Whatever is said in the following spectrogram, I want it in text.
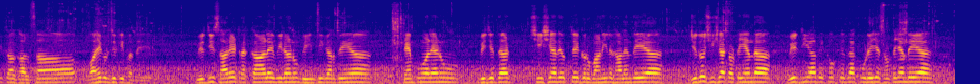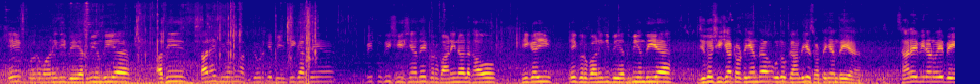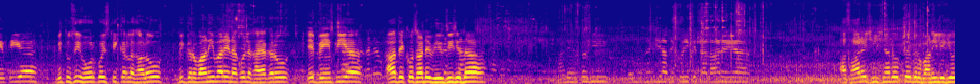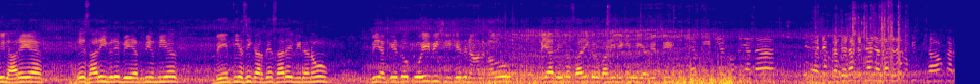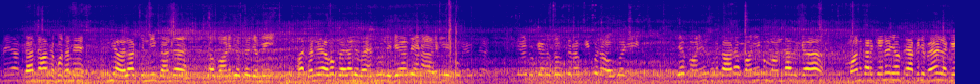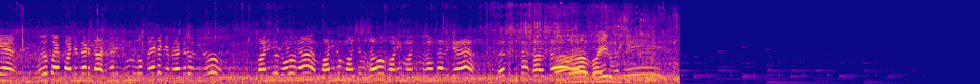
ਜੀ ਕਾ ਖਾਲਸਾ, ਵਾਹਿਗੁਰੂ ਜੀ ਕੀ ਫਤਿਹ। ਵੀਰ ਜੀ, ਸਾਰੇ ਟਰੱਕਾਂ ਵਾਲੇ ਵੀਰਾਂ ਨੂੰ ਬੇਨਤੀ ਕਰਦੇ ਆ ਟੈਂਪੂ ਵਾਲਿਆਂ ਨੂੰ ਵੀ ਜਿੱਦਾਂ ਸ਼ੀਸ਼ਿਆਂ ਦੇ ਉੱਤੇ ਗੁਰਬਾਣੀ ਲਿਖਾ ਲੈਂਦੇ ਆ, ਜਦੋਂ ਸ਼ੀਸ਼ਾ ਟੁੱਟ ਜਾਂਦਾ, ਵੀਰ ਜੀ ਆ ਦੇਖੋ ਕਿੱਦਾਂ ਕੂੜੇ ਜੇ ਸੁੱਟ ਜਾਂਦੇ ਆ। ਇਹ ਗੁਰਬਾਣੀ ਦੀ ਬੇਅਦਬੀ ਹੁੰਦੀ ਆ। ਅਸੀਂ ਸਾਰੇ ਵੀਰਾਂ ਨੂੰ ਹੱਥ ਜੋੜ ਕੇ ਬੇਨਤੀ ਕਰਦੇ ਆ ਵੀ ਤੁਸੀਂ ਸ਼ੀਸ਼ਿਆਂ ਦੇ ਗੁਰਬਾਣੀ ਨਾਲ ਲਿਖਾਓ, ਠੀਕ ਹੈ ਜੀ? ਇਹ ਗੁਰਬਾਣੀ ਦੀ ਬੇਅਦਬੀ ਹੁੰਦੀ ਆ। ਜਦੋਂ ਸ਼ੀਸ਼ਾ ਟੁੱਟ ਜਾਂਦਾ, ਉਦੋਂ ਗੰਦ ਜੇ ਸੁੱਟ ਜਾਂਦੇ ਆ। ਸਾਰੇ ਵੀਰਾਂ ਨੂੰ ਇਹ ਬੇਨਤੀ ਹੈ ਵੀ ਤੁਸੀਂ ਹੋਰ ਕੋਈ ਸਟicker ਲਿਖਾ ਲਓ, ਵੀ ਗੁਰਬਾਣੀ ਬਾਰੇ ਨਾ ਕੋਈ ਲਿਖਾਇਆ ਕਰੋ। ਇਹ ਬੇਨਤੀ ਆ। ਆ ਦੇਖੋ ਸਾਡੇ ਵੀਰ ਜੀ ਜਿੱਦਾਂ। ਸਾਡੇ ਅੰਕਲ ਜੀ, ਗੁਰਮੁਖ ਸਿੰਘ ਜੀ ਆ ਦੇਖੋ ਜੀ ਕਿੱਦਾਂ ਲਾ ਰਹੇ ਆ। ਆ ਸਾਰੇ ਸ਼ੀਸ਼ਿਆਂ ਦੇ ਉੱਤੇ ਗੁਰਬਾਣੀ ਲਿਖੀ ਹੋਈ ਲਾ ਰਹੇ ਆ। ਇਹ ਸਾਰੀ ਵੀਰੇ ਬੇਅਦਬੀ ਹੁੰਦੀ ਹੈ ਬੇਨਤੀ ਅਸੀਂ ਕਰਦੇ ਹਾਂ ਸਾਰੇ ਵੀਰਾਂ ਨੂੰ ਵੀ ਅੱਗੇ ਤੋਂ ਕੋਈ ਵੀ ਸ਼ੀਸ਼ੇ ਦੇ ਨਾਲ ਲਿਖਾਓ। ਵੀ ਆ ਦੇਖ ਲਓ, ਸਾਰੀ ਗੁਰਬਾਣੀ ਲਿਖੀ ਹੋਈ ਹੈ ਵੀਰ ਜੀ। ਇਹ ਬੀਟੀਆਂ ਟੁੱਟ ਜਾਂਦਾ ਇਹ ਐਸੇ ਗੰਦੇ ਸਾ ਕਿੱਦਾਂ ਜਾਂਦਾ ਜਦੋਂ ਸਾਫ਼ ਕਰਦੇ ਆ, ਗੰਦ ਆ ਵੇਖੋ ਥੱਲੇ, ਕੀ ਹਾਲ ਆ, ਕਿੰਨੀ ਗੰਦ ਹੈ ਆ ਬਾਣੀ ਦੇ ਉੱਤੇ ਜੰਮੀ ਆ ਥੱਲੇ ਆਖੋ ਪੈਰਾਂ 'ਚ ਵਾਹਿਗੁਰੂ ਲਿਖਿਆ ਤੇ ਹਨਾਲ ਕੀ ਕਿੰਨੇ ਟੁੱਟਿਆ ਦੱਸੋ, ਤੇਰਾ ਕੀ ਭਲਾ ਹੋਊਗਾ ਜੀ? ਇਹ ਬਾਣੀ ਦੀ ਸਰਕਾਰ ਆ, ਬਾਣੀ ਇੱਕ ਮਨ ਦਾ ਵਿਸ਼ਾ ਮਨ ਕਰਕੇ ਨਾ ਜਦੋਂ ਟਰੱਕ 'ਚ ਬਹਿਣ ਲੱਗੇ ਆ ਉਹ ਭਾਵੇਂ 5 ਮਿੰਟ 10 ਮਿੰਟ ਜ਼ਰੂਰ ਉਹ ਬਹਿ ਕੇ ਜਪਿਆ ਕਰੋ ਵੀਰੋ ਬਾਣੀ ਨੂੰ ਰੋੜੋ ਨਾ ਪਾਣੀ ਨੂੰ ਮਨ 'ਚ ਵਸਾਓ ਪਾਣੀ ਮਨ 'ਚ ਵਸਾਉਣ ਦਾ ਵਿਸ਼ਾ ਹੈ ਵਾਹਿਗੁਰੂ ਜੀ ਕਾ ਖਾਲਸਾ। ਵਾਹਿਗੁਰੂ ਜੀ ਕੀ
